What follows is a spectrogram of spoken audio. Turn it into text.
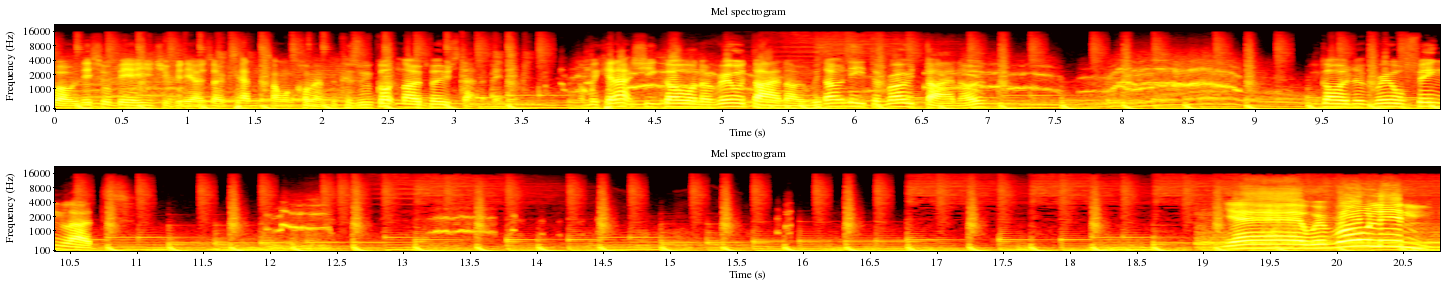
well, this will be a YouTube video, so can someone comment? Because we've got no boost at the minute. And we can actually go on a real dyno. We don't need the road dyno. Go the real thing, lads. Yeah, we're rolling.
